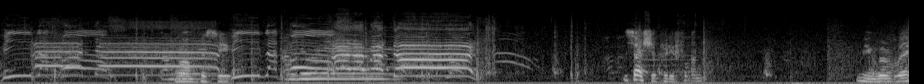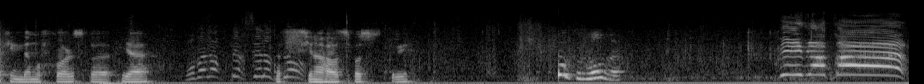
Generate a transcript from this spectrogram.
Come on, pussy. Vive la I'm France doing À la it. bataille It's actually pretty fun. I mean, we're wrecking them, of course, but yeah, that's you know how it's supposed to be. Oeh, revolver. Vive l'empereur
